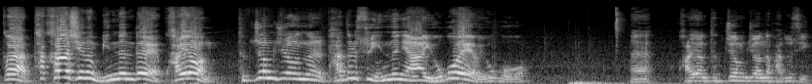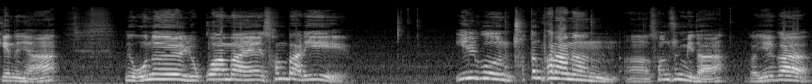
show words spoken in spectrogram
그러니까 타카하시는 믿는데 과연 득점 지원을 받을 수 있느냐? 요거예요, 요거. 예, 과연 득점 지원을 받을 수 있겠느냐? 근데 오늘 요코하마의 선발이 1군 첫 등판하는 어, 선수입니다. 그러니까 얘가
